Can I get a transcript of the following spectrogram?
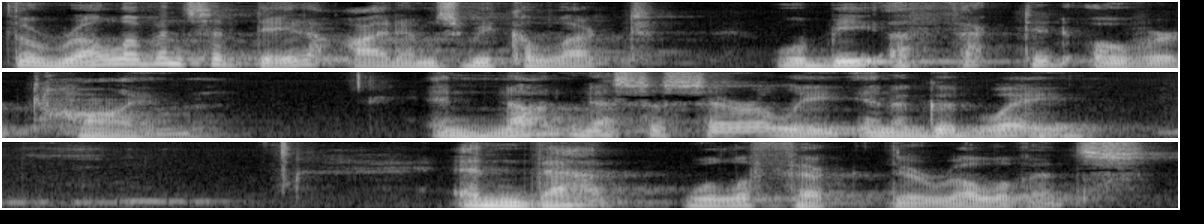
the relevance of data items we collect will be affected over time and not necessarily in a good way. And that will affect their relevance,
